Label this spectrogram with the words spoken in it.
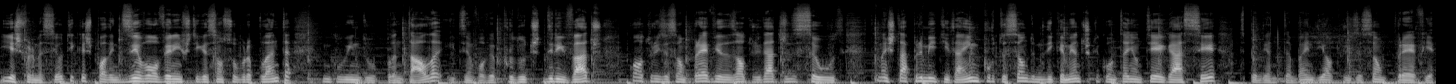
e as farmacêuticas podem desenvolver investigação sobre a planta, incluindo plantá-la e desenvolver produtos derivados com autorização prévia das autoridades de saúde. Também está permitida a importação de medicamentos que contenham THC, dependendo também de autorização prévia.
